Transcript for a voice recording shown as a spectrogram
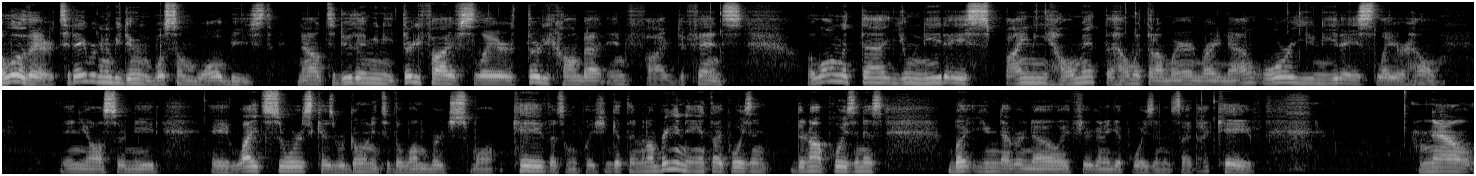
Hello there, today we're going to be doing Wussum Wall Beast. Now to do them you need 35 Slayer, 30 Combat, and 5 Defense. Along with that you'll need a spiny helmet, the helmet that I'm wearing right now, or you need a Slayer helm. Then you also need a light source because we're going into the Lumbridge Swamp Cave. That's the only place you can get them. And I'm bringing the anti-poison. They're not poisonous, but you never know if you're going to get poisoned inside that cave. Now,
